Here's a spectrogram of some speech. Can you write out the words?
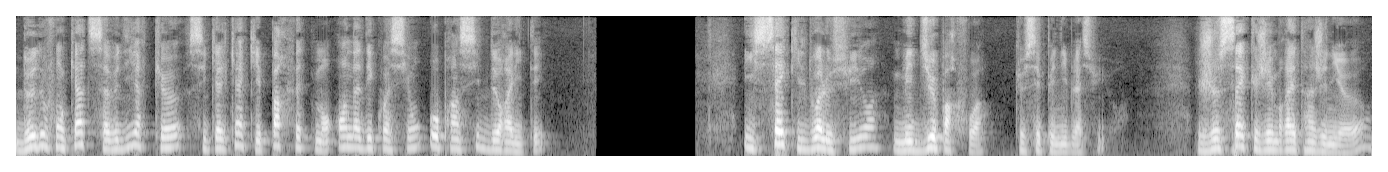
2 2 font 4, ça veut dire que c'est quelqu'un qui est parfaitement en adéquation au principe de réalité. Il sait qu'il doit le suivre, mais Dieu parfois que c'est pénible à suivre. Je sais que j'aimerais être ingénieur,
